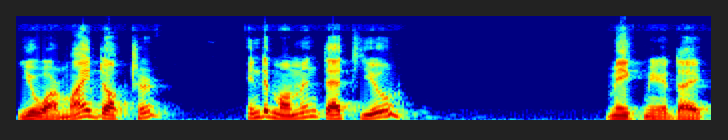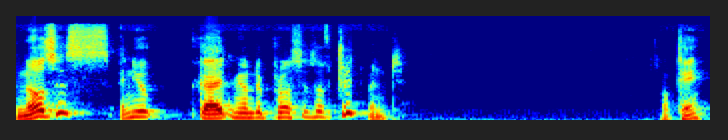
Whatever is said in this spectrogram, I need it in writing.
You are my doctor in the moment that you make me a diagnosis, and you guide me on the process of treatment. Okay?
